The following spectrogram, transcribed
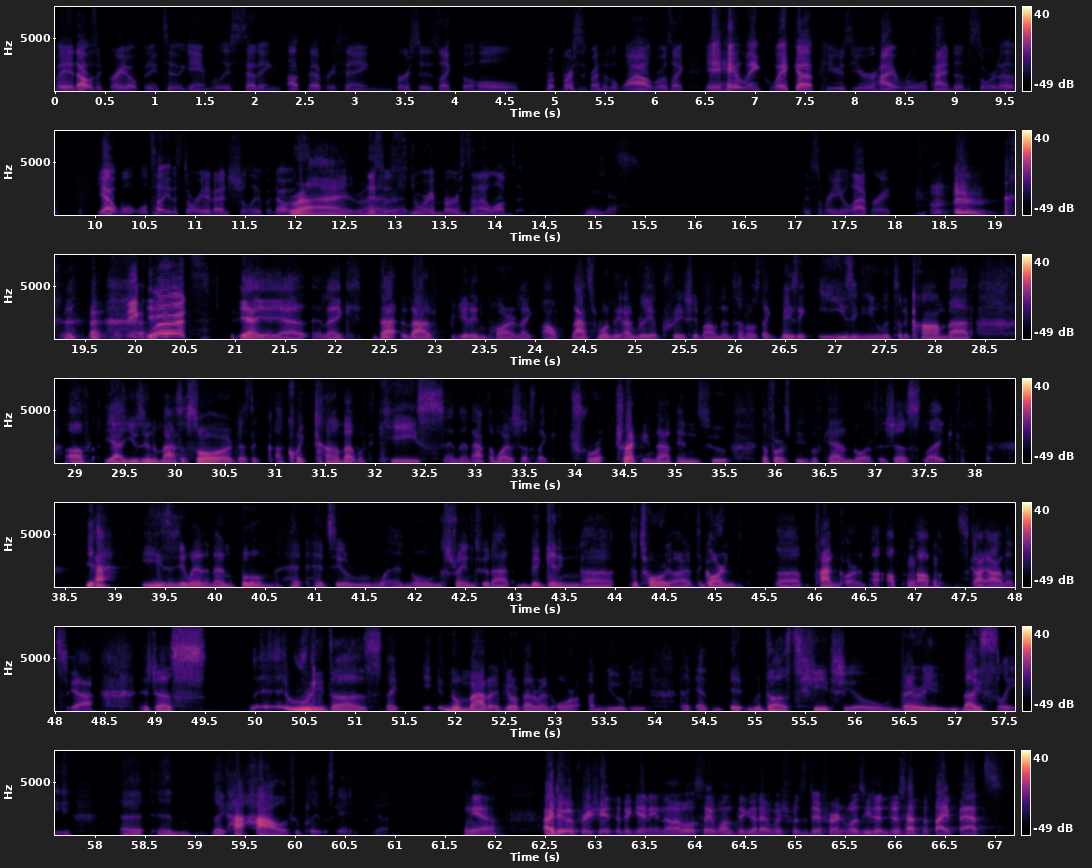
but yeah, that was a great opening to the game, really setting up everything versus like the whole ver- versus Breath of the Wild, where it was like, hey, hey, Link, wake up! Here's your Hyrule, kind of, sort of. Yeah, we'll we'll tell you the story eventually, but no, it's- right, right. this was right. story first, mm-hmm. and I loved it. yes. This is where you elaborate. Big Yeah. words. Yeah, yeah, yeah. Like that that beginning part, like I'll, that's one thing I really appreciate about Nintendo is like basically easing you into the combat of yeah, using the Master Sword, just a, a quick combat with the keys, and then afterwards just like tre- trekking that into the first meeting with Ganondorf is just like yeah, eases you in, and then boom, hit, hits you and going straight into that beginning uh tutorial, uh, the garden, uh, uh, up up Sky Islands. Yeah, it's just it really does like no matter if you're a veteran or a newbie like it, it does teach you very nicely uh, in like ho- how to play this game yeah Yeah. I do appreciate the beginning though. I will say one thing that I wish was different was you didn't just have to fight bats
